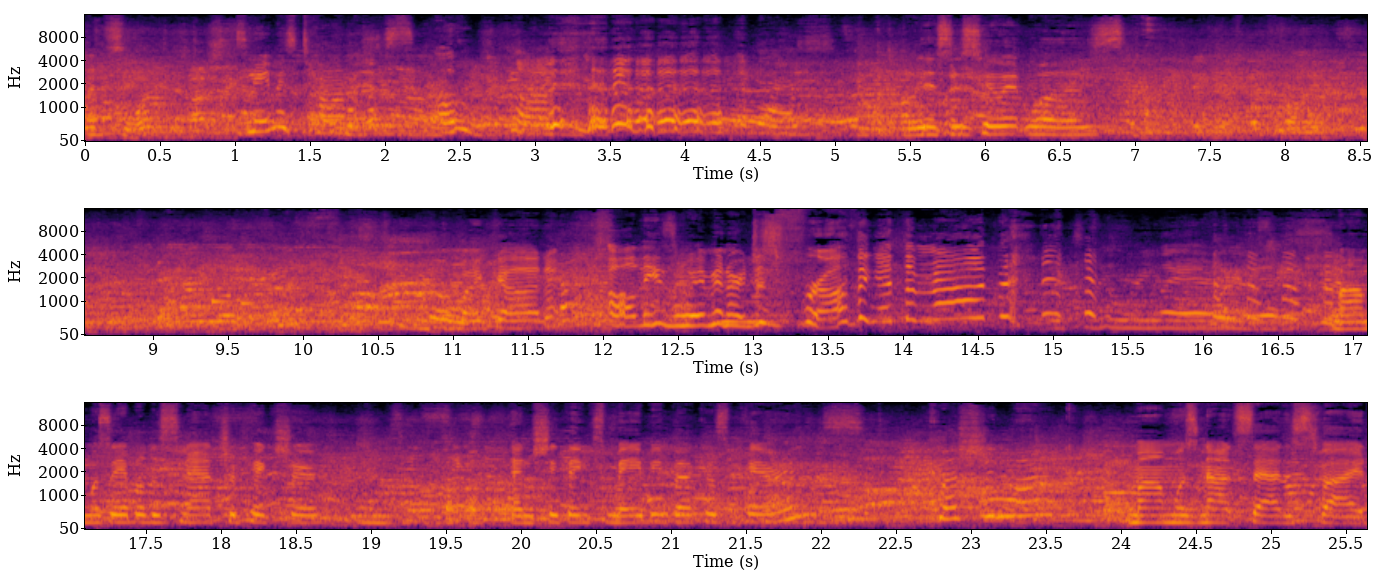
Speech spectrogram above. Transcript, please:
Let's see. His name is Thomas. Oh, God. yes. This is who it was. Oh my god. All these women are just frothing at the mouth. Hilarious. Mom was able to snatch a picture. And she thinks maybe Becca's parents? question mark? Mom was not satisfied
